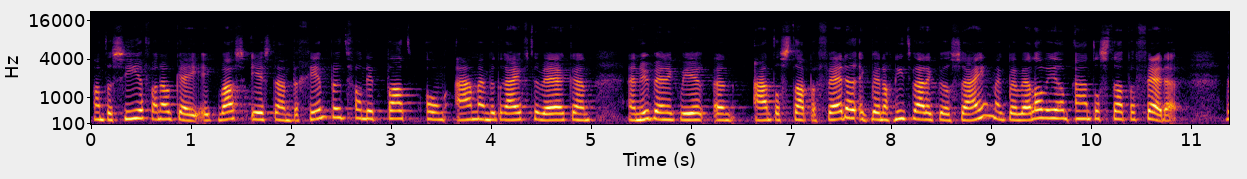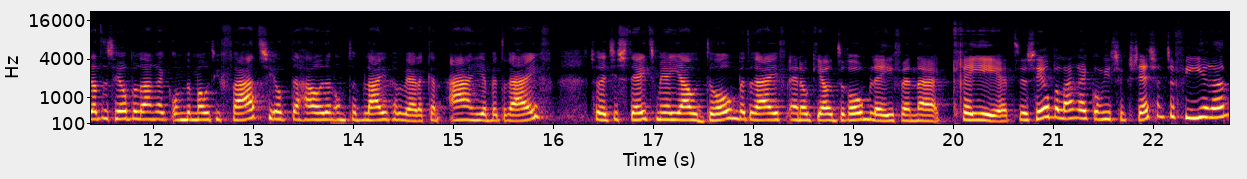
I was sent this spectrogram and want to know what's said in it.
Want dan zie je van oké, ik was eerst aan het beginpunt van dit pad om aan mijn bedrijf te werken. En nu ben ik weer een aantal stappen verder. Ik ben nog niet waar ik wil zijn, maar ik ben wel alweer een aantal stappen verder. Dat is heel belangrijk om de motivatie ook te houden om te blijven werken aan je bedrijf. Zodat je steeds meer jouw droombedrijf en ook jouw droomleven uh, creëert. Dus heel belangrijk om je successen te vieren.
